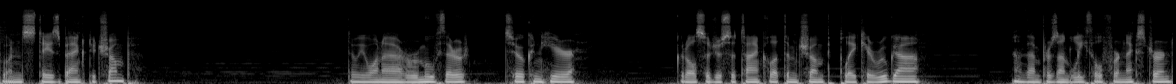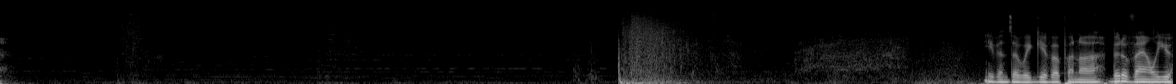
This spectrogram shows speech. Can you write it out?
One stays back to Trump. Then we want to remove their token here? Could also just attack, let them chump, play Keruga, and then present lethal for next turn. Even though we give up on a bit of value.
